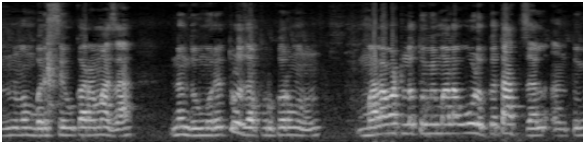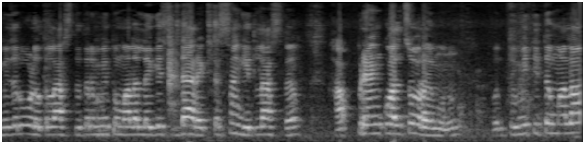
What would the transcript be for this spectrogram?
नंबर सेव्ह करा माझा. नंदू मोरे तुळजापूरकर म्हणून. मला वाटलं तुम्ही मला ओळखत असाल. आणि तुम्ही जर ओळखलं असतं तर मी तुम्हाला लगेच डायरेक्ट सांगितलं असतं. हा प्रँक कॉल चालू आहे म्हणून. पण तुम्ही तिथं मला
